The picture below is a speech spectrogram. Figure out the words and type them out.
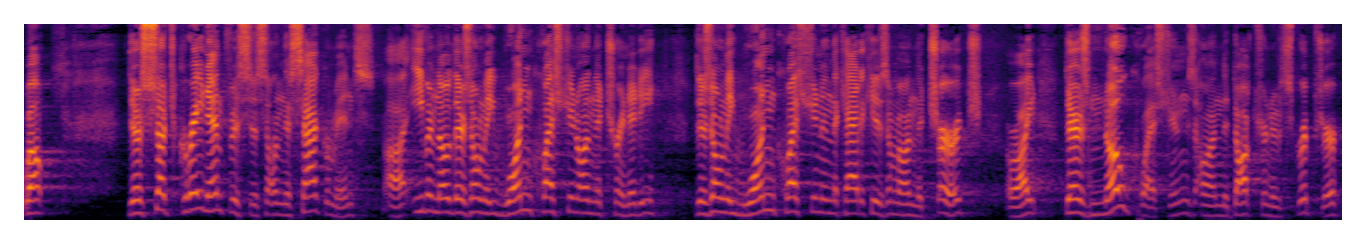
Well, there's such great emphasis on the sacraments, uh, even though there's only one question on the Trinity, there's only one question in the Catechism on the church, all right? There's no questions on the doctrine of Scripture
